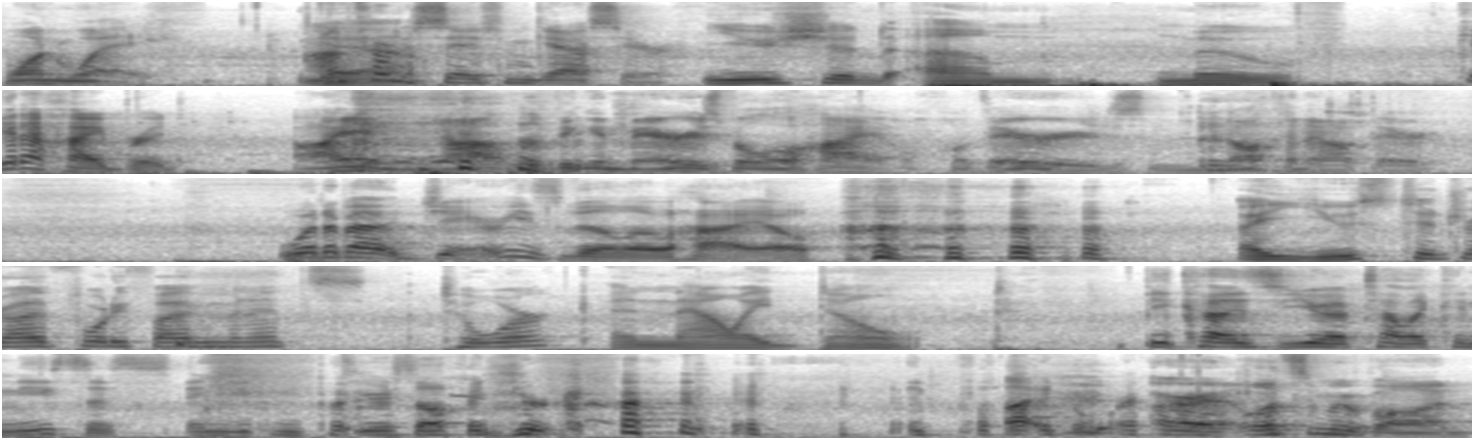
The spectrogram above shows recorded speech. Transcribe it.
one way. I'm Yeah. trying to save some gas here. You should um move. Get a hybrid. I am not living in Marysville, Ohio. There is nothing out there. What about Jerrysville, Ohio? I used to drive 45 minutes to work, and now I don't. Because you have telekinesis and you can put yourself in your car and fly to work. All right, let's move on.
